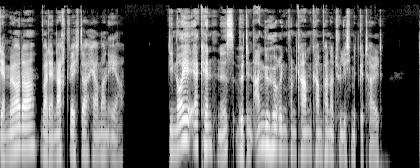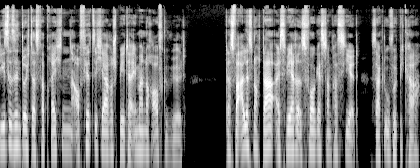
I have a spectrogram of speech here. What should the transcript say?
der Mörder war der Nachtwächter Hermann R. Die neue Erkenntnis wird den Angehörigen von Carmen Kamper natürlich mitgeteilt. Diese sind durch das Verbrechen auch 40 Jahre später immer noch aufgewühlt. Das war alles noch da, als wäre es vorgestern passiert, sagt Uwe Picard.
